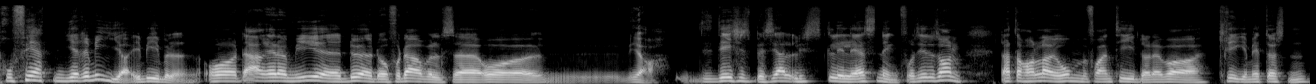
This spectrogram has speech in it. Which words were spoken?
profeten Jeremia i Bibelen. Og der er det mye død og fordervelse og Ja. Det er ikke spesielt lystelig lesning, for å si det sånn. Dette handler jo om fra en tid da det var krig i Midtøsten.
